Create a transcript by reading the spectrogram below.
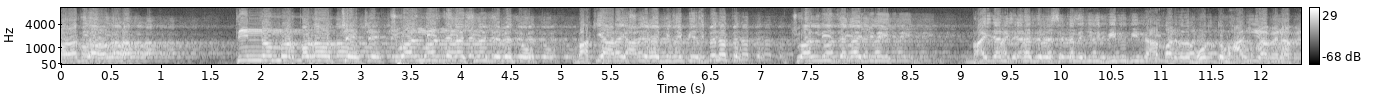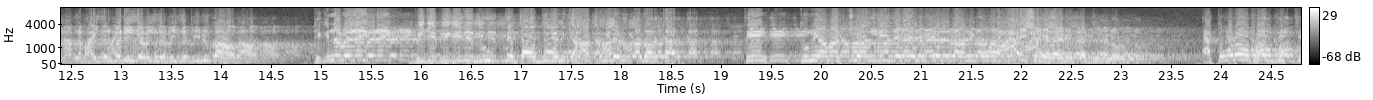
বাধা দেওয়া হলো না? তিন নম্বর কথা হচ্ছে, চুয়াল্লিশ জায়গায় শুনে দেবে তো। বাকি আড়াইশো জায়গায় বিজেপি আসবে না তো? চুয়াল্লিশ জায়গায় যদি ভাইজান যেখানে দেবে, সেখানে যদি বিরোধী না করে, তাহলে ভোট তো ভাগই হবে না। তাহলে ভাইজান বেরিয়ে যাবে, তাহলে বিজেপি রুকা হবে। ঠিক না বেরে বিজেপি যদি রুখতে চাও দুজনকে হাত মিলে রুকা দরকার। ঠিক তুমি আমার চুয়াল্লিশ জায়গায় রুখে নেবে আমি তোমার আড়াইশো জায়গায় রুখার জন্য লড়বো। এত বড় অফার দিচ্ছি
